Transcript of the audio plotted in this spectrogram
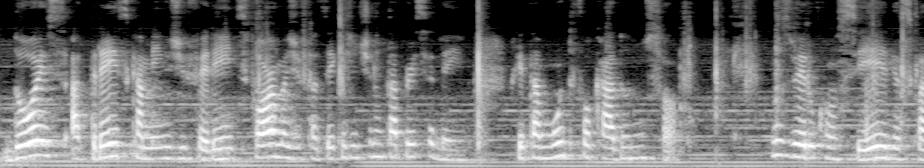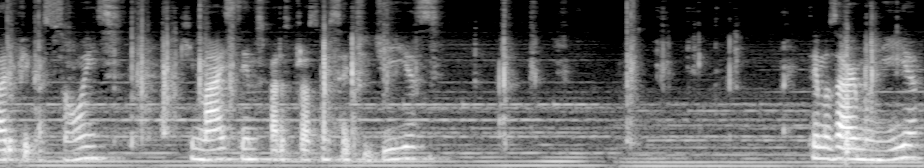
Dois a três caminhos diferentes, formas de fazer que a gente não está percebendo porque está muito focado num só. Vamos ver o conselho, as clarificações que mais temos para os próximos sete dias. Temos a harmonia.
